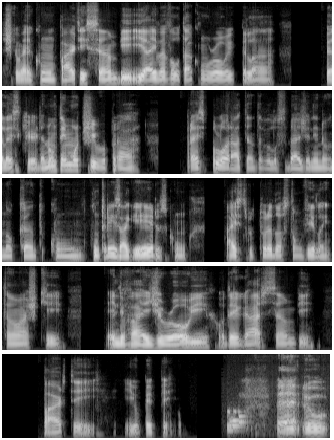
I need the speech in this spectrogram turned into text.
Acho que vai com Partey Sambi e aí vai voltar com o Rowe pela pela esquerda. Não tem motivo para para explorar tanta velocidade ali no, no canto com, com três zagueiros, com a estrutura do Aston Villa. Então eu acho que ele vai de Rowe, Odegar, Sambi, Partey e o PP. É, eu,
